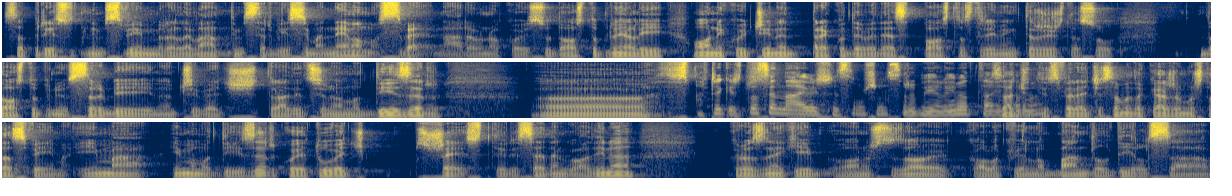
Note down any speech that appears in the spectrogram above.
sa prisutnim svim relevantnim servisima. Nemamo sve, naravno, koji su dostupni, ali oni koji čine preko 90% streaming tržišta su dostupni u Srbiji, znači već tradicionalno Deezer, Uh, A čekaj, što se najviše sluša u Srbiji? Ili ima taj Sad ću ti sve reći, samo da kažemo šta sve ima. ima imamo Deezer, koji je tu već šest ili sedam godina, kroz neki, ono što se zove kolokvilno bundle deal sa,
